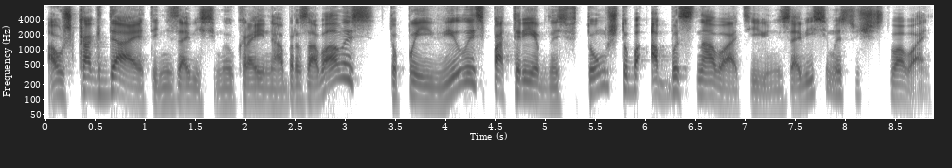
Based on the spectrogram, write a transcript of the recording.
А уж когда эта независимая Украина образовалась, то появилась потребность в том, чтобы обосновать ее независимое существование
